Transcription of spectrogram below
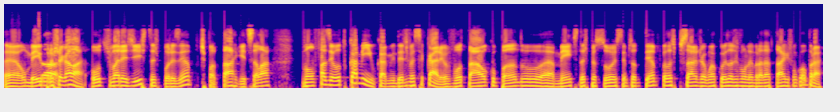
é, o meio para chegar lá. Outros varejistas, por exemplo, tipo a Target, sei lá, vão fazer outro caminho. O caminho deles vai ser, cara, eu vou estar tá ocupando a mente das pessoas sempre todo tempo, quando elas precisarem de alguma coisa, elas vão lembrar da Target e vão comprar.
